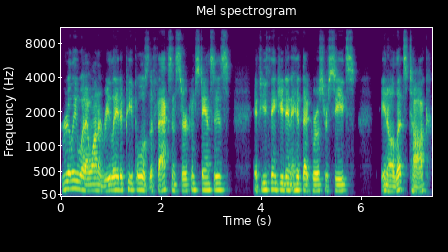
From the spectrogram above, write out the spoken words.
really what I want to relay to people is the facts and circumstances. If you think you didn't hit that gross receipts, you know, let's talk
